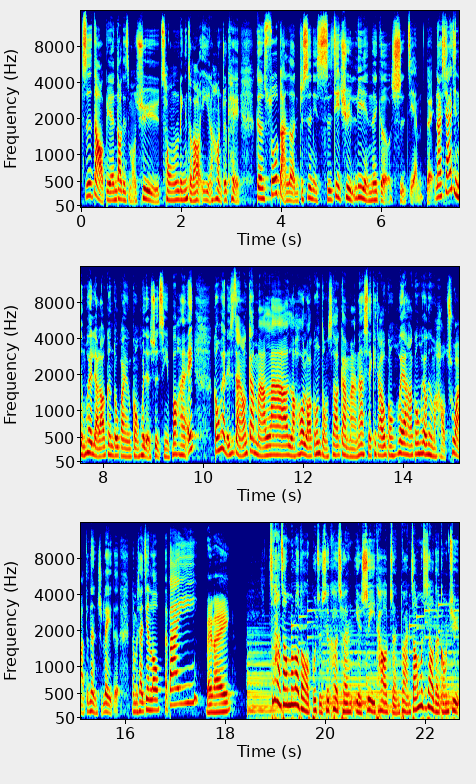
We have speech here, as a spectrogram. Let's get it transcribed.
知道别人到底怎么去从零走到一，然后你就可以更缩短了，就是你实际去历练那个时间。对，那。下一集你们会聊聊更多关于工会的事情，包含哎，工会理事长要干嘛啦，然后劳工董事要干嘛，那谁可以加入工会啊？工会有什么好处啊？等等之类的。那我们下期见喽，拜拜，拜拜。这堂招募漏斗不只是课程，也是一套诊断招募绩效的工具，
